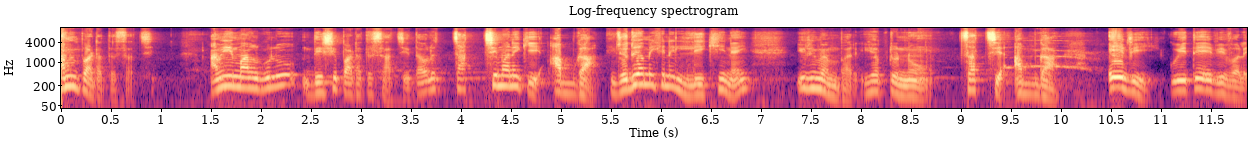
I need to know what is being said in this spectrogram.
আমি পাঠাতে চাচ্ছি। আমি মালগুলো দেশে পাঠাতে চাচ্ছি। তাহলে চাচ্ছি মানে কি? আবগা। যদিও আমি এখানে লিখি নাই you remember you have to know চাচ্ছি আবগা। এভি, কুইতে এভি বলে।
